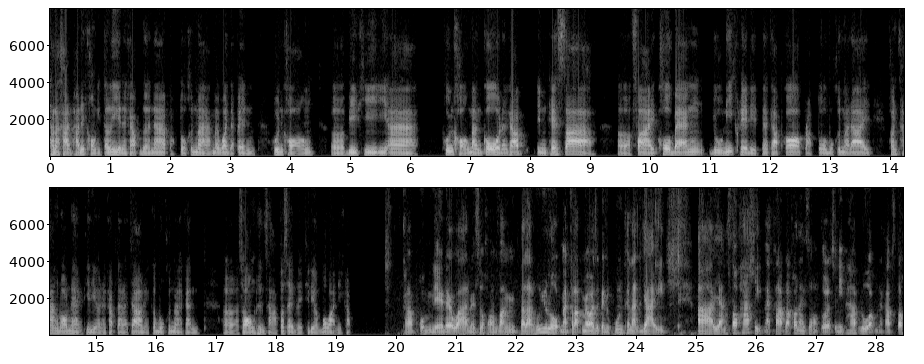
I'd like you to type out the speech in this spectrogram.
ธนาคารพาณิชย์ของอิตาลีนะครับเดินหน้าปรับตัวขึ้นมา ไม่ว่าจะเป็นหุ้นของเอ่อ BPER หุ้นของมังโก้นะครับIntesa FinecoBank UniCredit นะครับก็ปรับตัวบวกขึ้นมาได้ ค่อนข้างร้อนแรงทีเดียวนะครับ แต่ละเจ้าเนี่ยก็บวกขึ้นมากันสองถึงสามเปอร์เซ็นต์เลยทีเดียวเมื่อวานนี้ครับครับผมเรียกได้ว่าในส่วนของฝั่งตลาดหุ้นยุโรปนะครับไม่ว่าจะเป็นหุ้นขนาดใหญ่อ่าอย่างสต็อก50 นะครับ แล้วก็ในส่วนของตัวดัชนีภาพรวมนะครับสต็อก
